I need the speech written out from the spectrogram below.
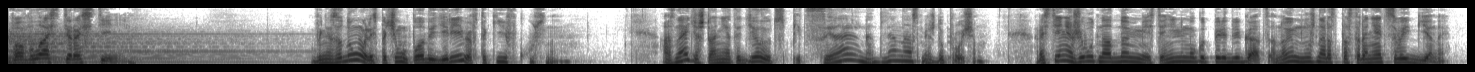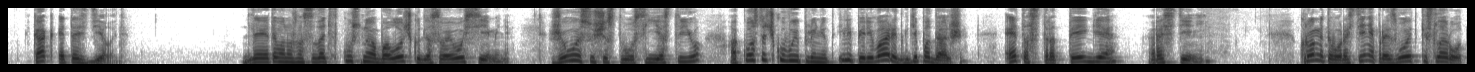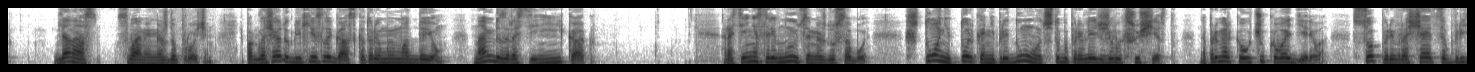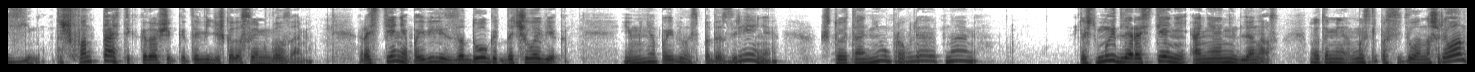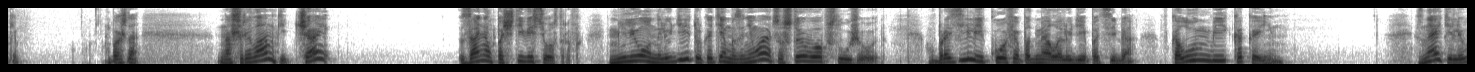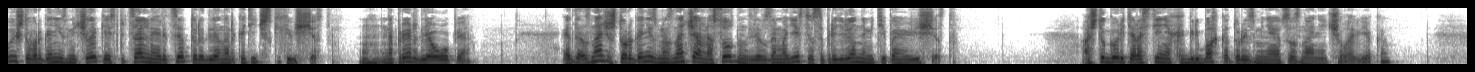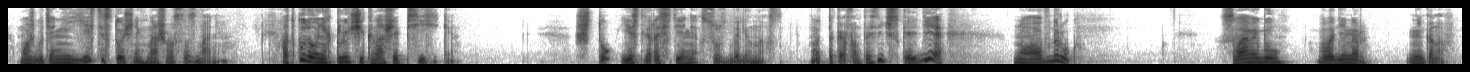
во власти растений. Вы не задумывались, почему плоды деревьев такие вкусные? А знаете, что они это делают специально для нас, между прочим? Растения живут на одном месте, они не могут передвигаться, но им нужно распространять свои гены. Как это сделать? Для этого нужно создать вкусную оболочку для своего семени. Живое существо съест ее, а косточку выплюнет или переварит где подальше. Это стратегия растений. Кроме того, растения производят кислород. Для нас с вами, между прочим. И поглощают углекислый газ, который мы им отдаем. Нам без растений никак. Растения соревнуются между собой. Что они только не придумывают, чтобы привлечь живых существ. Например, каучуковое дерево. Сок превращается в резину. Это же фантастика, когда вообще это видишь, когда своими глазами. Растения появились задолго до человека. И у меня появилось подозрение, что это они управляют нами. То есть мы для растений, а не они для нас. Но эта мысль посетила на Шри-Ланке, потому что на Шри-Ланке чай занял почти весь остров. Миллионы людей только тем и занимаются, что его обслуживают. В Бразилии кофе подмяло людей под себя. В Колумбии – кокаин. Знаете ли вы, что в организме человека есть специальные рецепторы для наркотических веществ? Например, для опия. Это значит, что организм изначально создан для взаимодействия с определенными типами веществ. А что говорить о растениях и грибах, которые изменяют сознание человека? Может быть, они и есть источник нашего сознания? Откуда у них ключи к нашей психике? Что, если растения создали нас? Ну, это такая фантастическая идея. Ну, а вдруг? С вами был Владимир Никонов.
